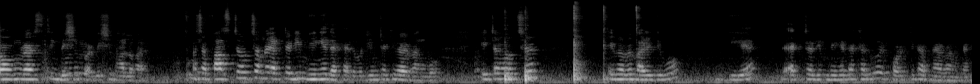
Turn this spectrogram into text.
লং লাস্টিং বেশি করে বেশি ভালো হয়। আচ্ছা ফার্স্টে হচ্ছে আমরা একটা ডিম ভেঙে দেখাই দেবো ডিমটা কীভাবে ভাঙবো? এটা হচ্ছে এইভাবে বাড়ি দিব। দিয়ে একটা ডিম ভেঙে দেখা দেবো এরপর থেকে আপনারা ভাঙবেন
